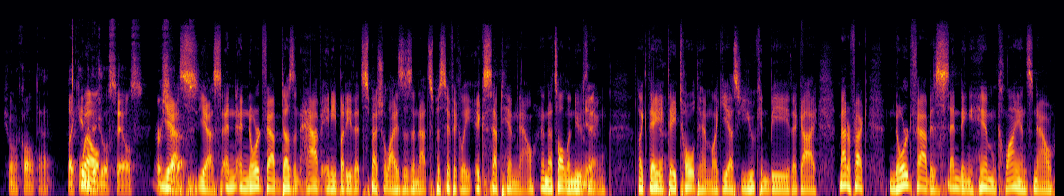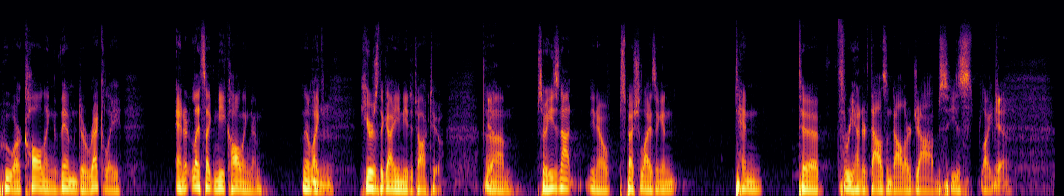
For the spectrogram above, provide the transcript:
if you want to call it that, like Well, individual sales or yes, yes, and and Nordfab doesn't have anybody that specializes in that specifically except him now, and that's all a new Yeah. thing. Like they Yeah. they told him like yes, you can be the guy. Matter of fact, Nordfab is sending him clients now who are calling them directly, and it's like me calling them. And they're like, "Here's the guy you need to talk to." Yeah. Um, so he's not you know specializing in ten to three hundred thousand dollar jobs. He's like. Yeah.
